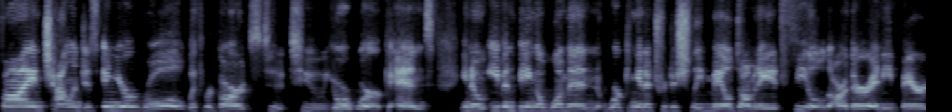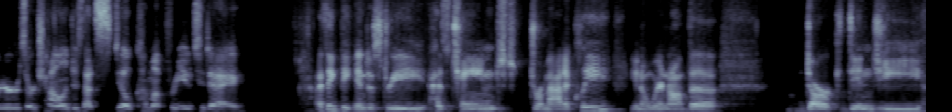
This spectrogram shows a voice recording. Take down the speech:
find challenges in your role with regards to to your work and, you know, even being a woman working in a traditionally male dominated field, are there any barriers or challenges that still come up for you today? I think the industry has changed dramatically. You know, we're not the dark, dingy,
